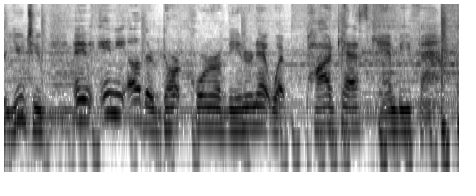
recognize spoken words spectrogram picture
YouTube, and any other dark corner of the internet where podcasts can be found.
